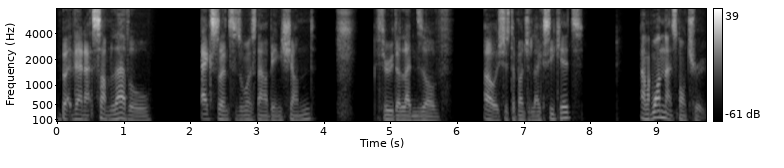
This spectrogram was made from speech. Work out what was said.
But then at some level, excellence is almost now being shunned through the lens of, oh, it's just a bunch of legacy kids. And one, that's not true.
